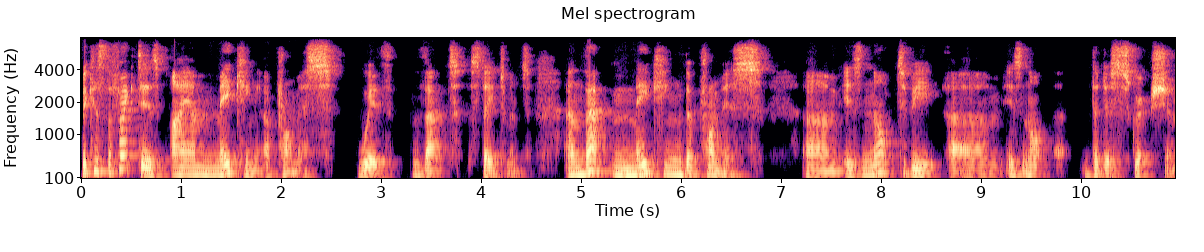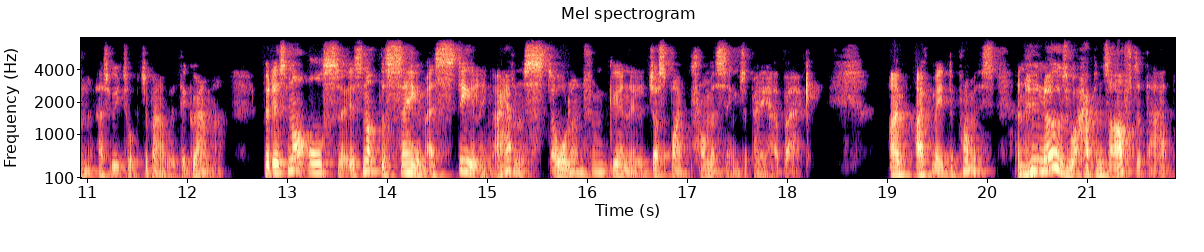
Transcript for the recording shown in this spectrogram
Because the fact is, I am making a promise with that statement. And that making the promise um, is not to be, um, is not the description as we talked about with the grammar, but it's not also, it's not the same as stealing. I haven't stolen from Gunhild just by promising to pay her back. i have made the promise. And who knows what happens after that?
